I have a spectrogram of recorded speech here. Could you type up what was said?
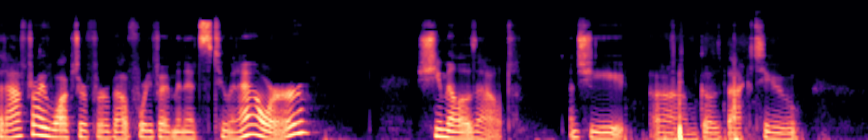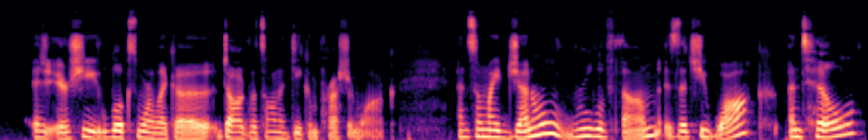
But after I've walked her for about 45 minutes to an hour, she mellows out and she um, goes back to, or she looks more like a dog that's on a decompression walk. And so, my general rule of thumb is that you walk until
